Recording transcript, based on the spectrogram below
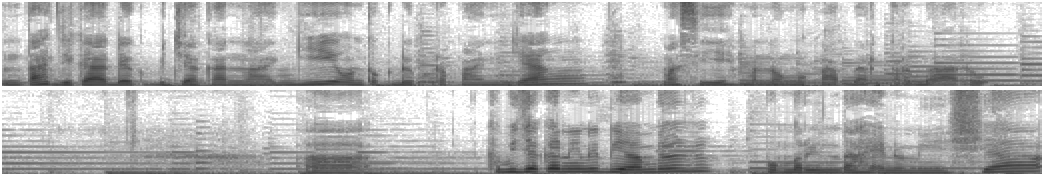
Entah jika ada kebijakan lagi untuk diperpanjang, masih menunggu kabar terbaru. Uh, kebijakan ini diambil pemerintah Indonesia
